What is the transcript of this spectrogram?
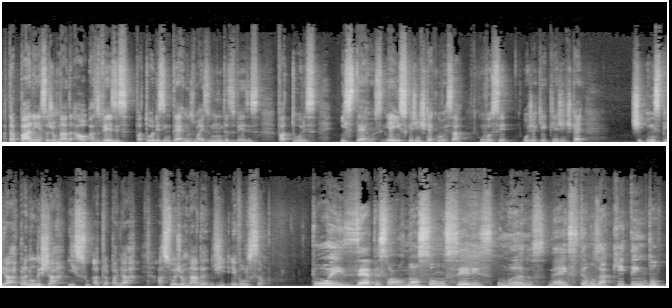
atrapalhem essa jornada. Às vezes, fatores internos, mas muitas vezes fatores externos. E é isso que a gente quer conversar com você hoje aqui, que a gente quer te inspirar para não deixar isso atrapalhar a sua jornada de evolução. Pois é, pessoal, nós somos seres humanos, né? Estamos aqui tendo o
